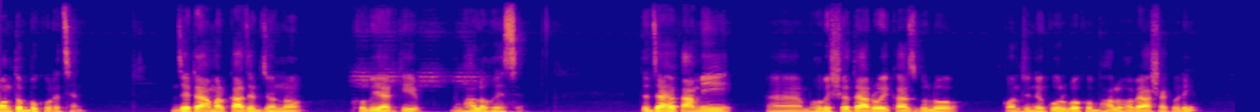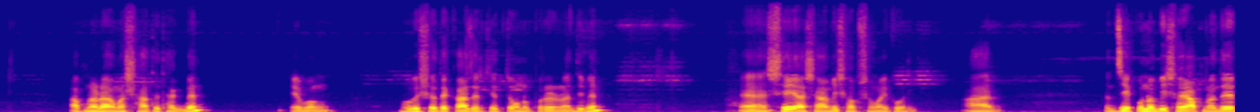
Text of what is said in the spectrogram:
মন্তব্য করেছেন, যেটা আমার কাজের জন্য খুবই আর কি ভালো হয়েছে। তো যাই হোক, আমি ভবিষ্যতে আরও এই কাজগুলো কন্টিনিউ করব খুব ভালোভাবে আশা করি। আপনারা আমার সাথে থাকবেন এবং ভবিষ্যতে কাজের ক্ষেত্রে অনুপ্রেরণা দিবেন। সেই আশা আমি সবসময় করি। আর যে কোনো বিষয়ে আপনাদের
